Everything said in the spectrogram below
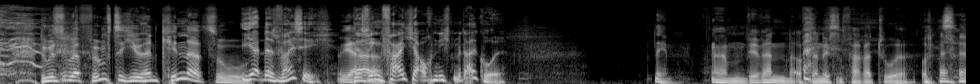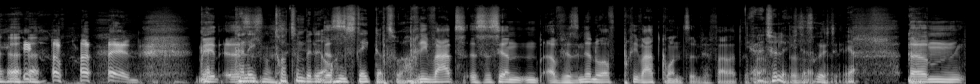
du bist über 50, hier hören Kinder zu. ja, das weiß ich. Ja. Deswegen fahre ich ja auch nicht mit Alkohol. Nee. Ähm, wir werden auf der nächsten Fahrradtour uns nee, Kann, kann ich trotzdem bitte auch ein Steak dazu haben? Privat, es ist ja, ein, wir sind ja nur auf Privatgrund sind wir Fahrrad gefahren. Ja, natürlich. Das ist richtig. Ja. Ähm,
